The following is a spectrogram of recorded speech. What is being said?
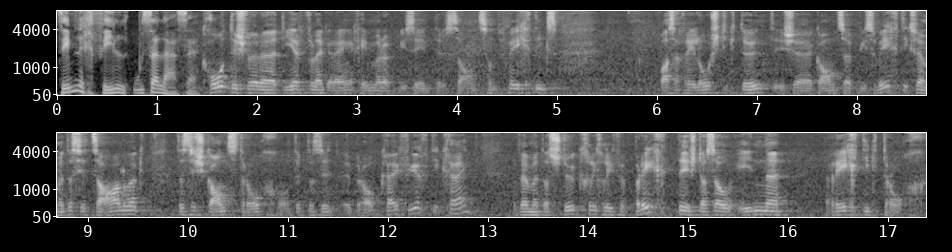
ziemlich viel herauslesen. Kot ist für einen Tierpfleger eigentlich immer etwas Interessantes und Wichtiges. Was ein bisschen lustig tönt, ist äh, ganz etwas Wichtiges. Wenn man das jetzt anschaut, das ist ganz trocken, oder? Das hat überhaupt keine Feuchtigkeit. Und wenn man das Stückchen verbricht, ist das auch innen richtig trocken.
